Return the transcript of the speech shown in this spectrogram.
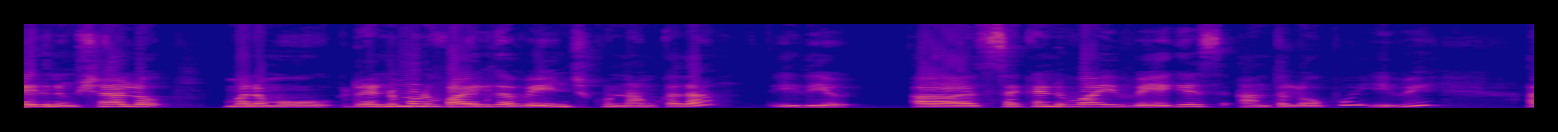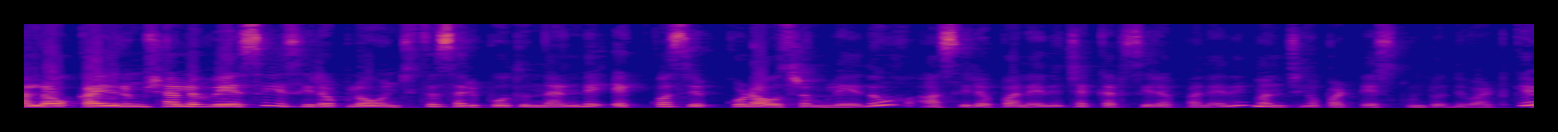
ఐదు నిమిషాల్లో మనము రెండు మూడు వాయిల్గా వేయించుకున్నాం కదా ఇది సెకండ్ వాయి వేగేసి అంతలోపు ఇవి అలా ఒక ఐదు నిమిషాలు వేసి సిరప్లో ఉంచితే సరిపోతుందండి. ఎక్కువ సిరప్ కూడా అవసరం లేదు. ఆ సిరప్ అనేది చక్కెర సిరప్ అనేది మంచిగా పట్టేసుకుంటుంది వాటికి.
